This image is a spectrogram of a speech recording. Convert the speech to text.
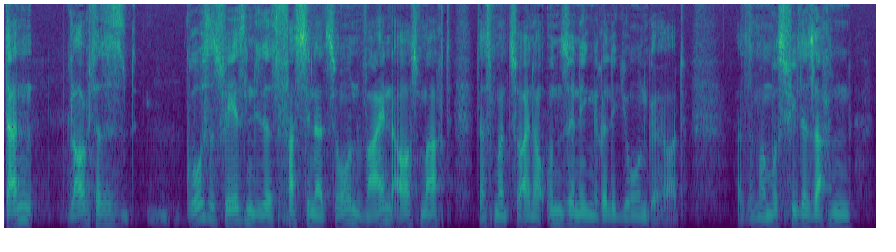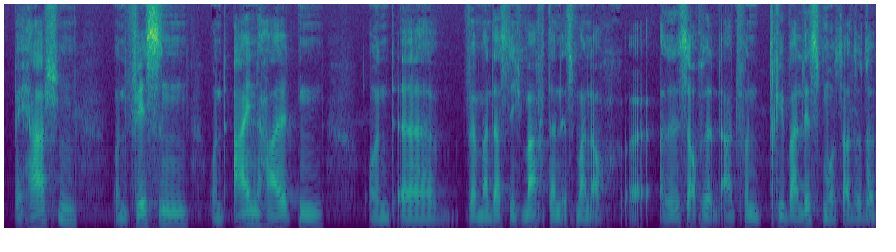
dann glaube ich, dass es ein großes Wesen dieses Faszination Wein ausmacht, dass man zu einer unsinnigen Religion gehört. Also man muss viele Sachen beherrschen und wissen und einhalten. Und äh, wenn man das nicht macht, dann ist man auch, äh, also es ist auch eine Art von Tribalismus. Also so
